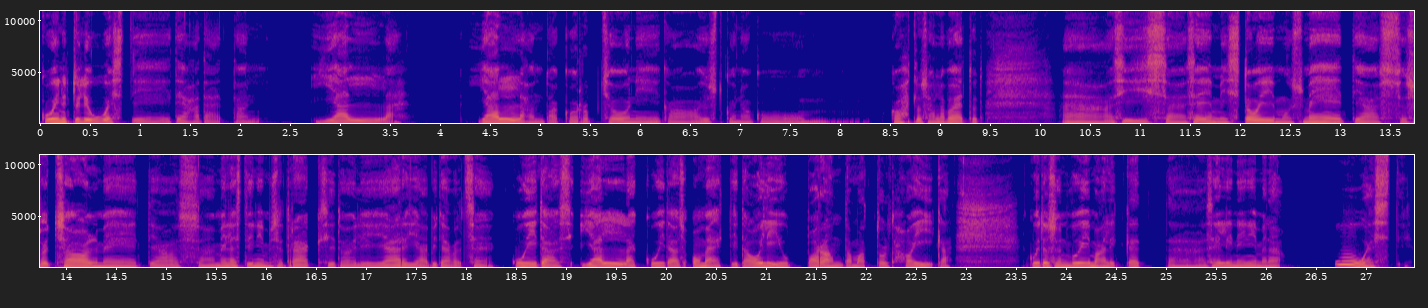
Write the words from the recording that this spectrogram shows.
Kui nüüd tuli uuesti teada, et ta on jälle, jälle on ta korruptsiooniga justkui nagu kahtluse alla võetud siis see, mis toimus meedias, sotsiaalmeedias, millest inimesed rääkisid, oli järjepidevalt see, kuidas jälle, kuidas ometi, ta oli ju parandamatult haige. kuidas on võimalik, et äh, selline inimene uuesti,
